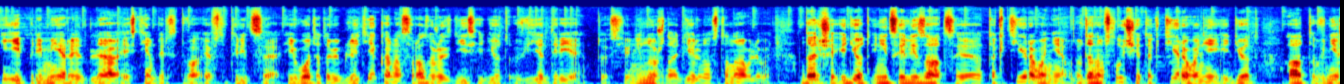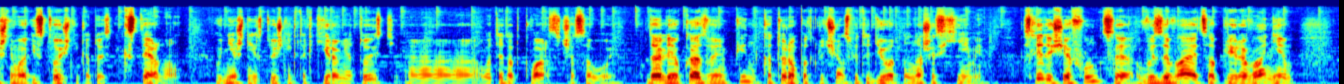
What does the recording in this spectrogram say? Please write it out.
и примеры для STM32F103C. И вот эта библиотека, она сразу же здесь идет в ядре, то есть ее не нужно отдельно устанавливать. Дальше идет инициализация тактирования. В данном случае тактирование идет от внешнего источника, то есть external, внешний источник тактирования, то есть э, вот этот кварц часовой. Далее указываем пин, к которому подключен светодиод на нашей схеме. Следующая функция вызывается прерыванием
